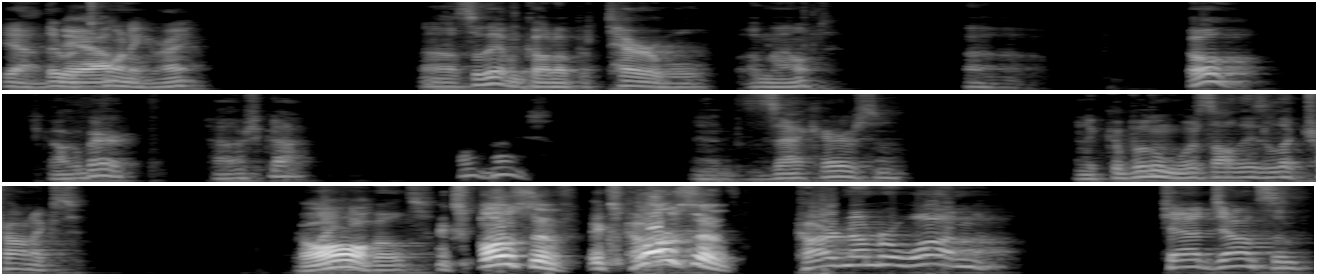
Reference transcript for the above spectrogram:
Yeah, they were Yeah. 20, right? Uh, so they haven't gone up a terrible amount. Oh, Chicago Bear, Tyler Scott, Oh, nice. and Zach Harrison, and a kaboom. What's all these electronics? Oh. Bolts. Explosive, explosive. Card number one, Chad Johnson.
